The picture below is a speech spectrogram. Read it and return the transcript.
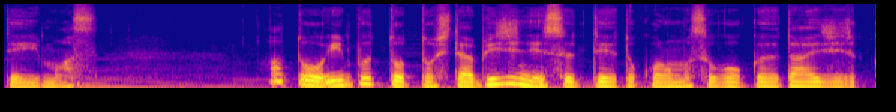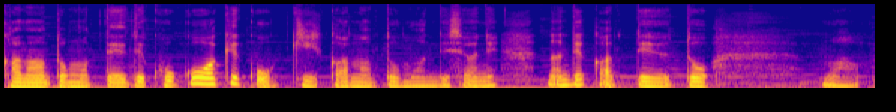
ています。あとインプットとしてはビジネスっていうところもすごく大事かなと思ってでここは結構大きいかなと思うんですよね。なんでかっていうとまあ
